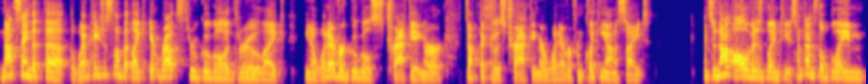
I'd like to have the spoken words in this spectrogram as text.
not saying that the the web page is slow but like it routes through google and through like you know whatever google's tracking or duckduckgo's tracking or whatever from clicking on a site and so not all of it is blamed to you sometimes they'll blame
